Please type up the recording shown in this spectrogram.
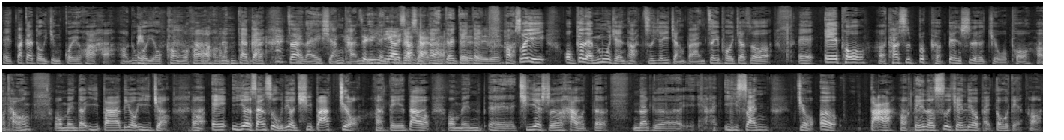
诶，大概都已经规划好。好，如果有空的话，我们大概 再来详谈明年股市。对对对，好，所以我个人目前哈，直接讲答案，这一波叫做诶 A 波，哈，它是不可辨识的九波，好，从我们的一八六一九啊，A 一二三四五六七八九啊，跌到我们呃七月十二号的那个一三。九二八哈，跌了四千六百多点哈。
